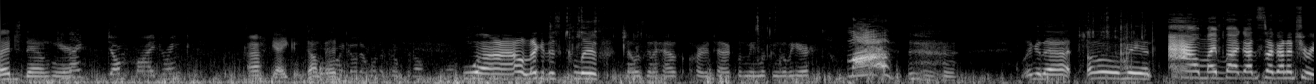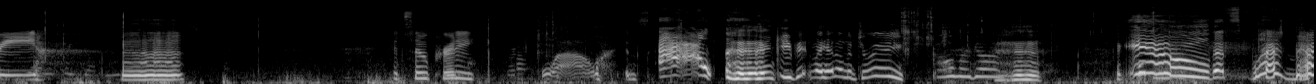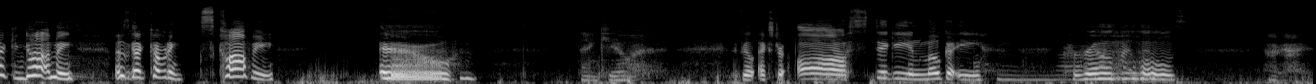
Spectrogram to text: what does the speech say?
Ledge down Can. I dump my drink? Ah, yeah, you can dump Oh it. my god, I want to dump it off the wall. Wow, look at this cliff. Noah's gonna have a heart attack with me looking over here. Mom! look at that. Oh man. Ow, my butt got stuck on a tree. It's so pretty. Wow. It's ow! I keep hitting my head on the tree. Oh my god. Like, ew! That splashed back and got me. I just got covered in coffee. Ew. Thank you. I feel extra, oh, sticky and mocha-y. Mm, Gross. Okay.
